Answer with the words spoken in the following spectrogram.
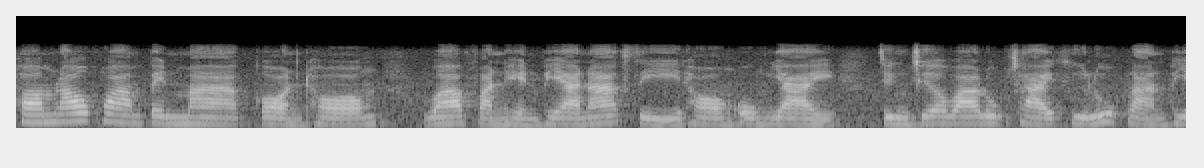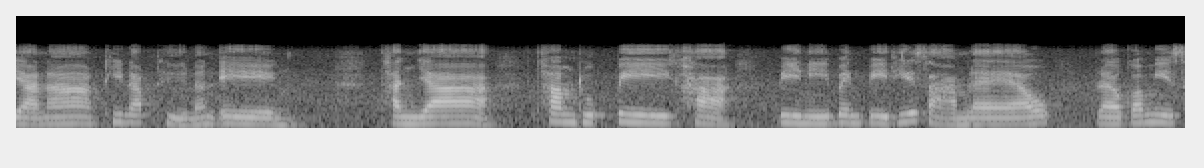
พร้อมเล่าความเป็นมาก่อนท้อง ว่าฝันเห็นพญานาคสีทององค์ใหญ่ จึงเชื่อว่าลูกชายคือลูกหลานพญานาคที่นับถือนั่นเองธัญญาทำทุกปีค่ะ ปีนี้เป็นปีที่ 3 แล้ว แล้วก็มีส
